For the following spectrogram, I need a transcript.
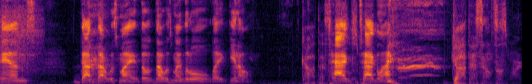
and that that was my that was my little like you know God, that tag so tagline. God, that sounds so smart.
